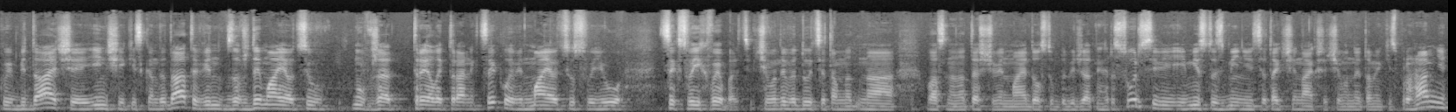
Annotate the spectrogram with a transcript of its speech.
Куйбіда, чи інші якісь кандидати, він завжди має оцю ну вже три електоральних цикли. Він має оцю свою цих своїх виборців. Чи вони ведуться там на, на власне на те, що він має доступ до бюджетних ресурсів, і, і місто змінюється так чи інакше, чи вони там якісь програмні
